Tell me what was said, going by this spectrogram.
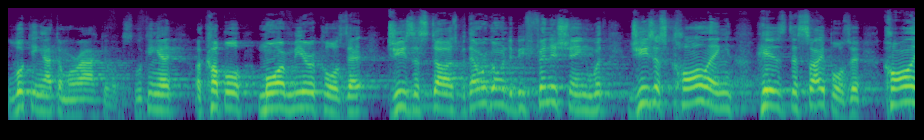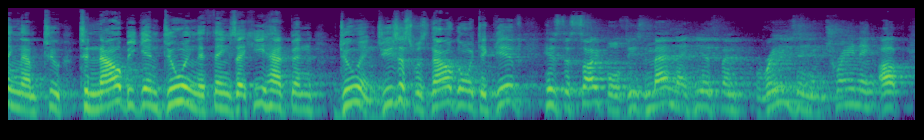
looking at the miraculous, looking at a couple more miracles that Jesus does, but then we're going to be finishing with Jesus calling his disciples, or calling them to, to now begin doing the things that he had been doing. Jesus was now going to give his disciples, these men that he has been raising and training up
